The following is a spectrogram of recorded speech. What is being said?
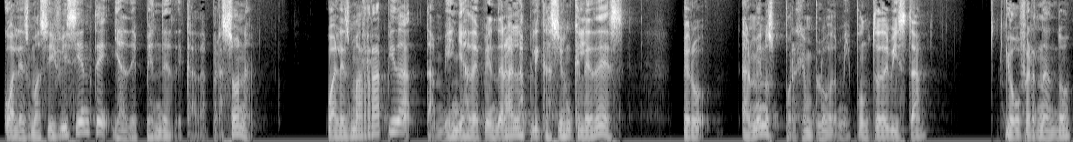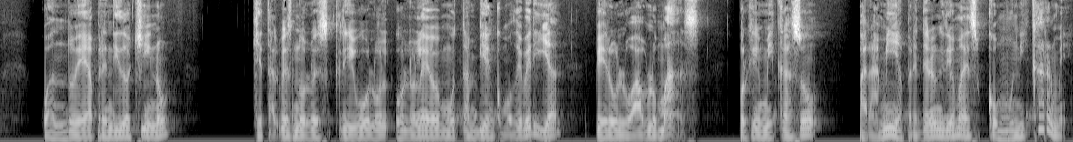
¿Cuál es más eficiente? Ya depende de cada persona. ¿Cuál es más rápida? También ya dependerá de la aplicación que le des. Pero al menos, por ejemplo, de mi punto de vista, yo, Fernando, cuando he aprendido chino, que tal vez no lo escribo o lo leo tan bien como debería, pero lo hablo más. Porque en mi caso, para mí, aprender un idioma es comunicarme.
